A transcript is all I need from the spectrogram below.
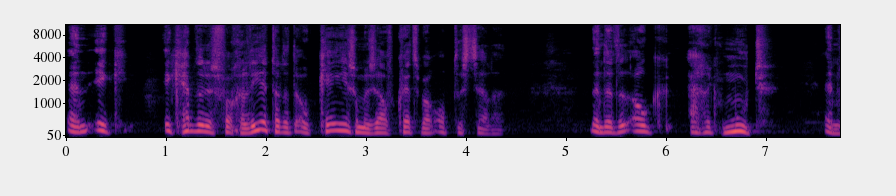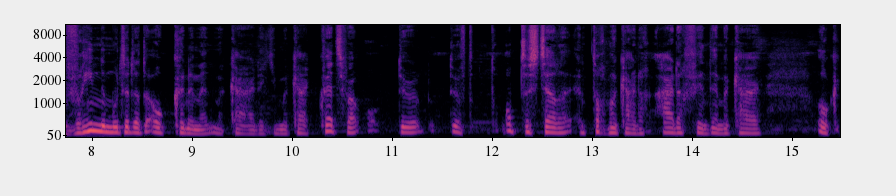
En ik, ik heb er dus van geleerd dat het oké is om mezelf kwetsbaar op te stellen. En dat het ook eigenlijk moet. En vrienden moeten dat ook kunnen met elkaar. Dat je elkaar kwetsbaar durft op te stellen en toch elkaar nog aardig vindt en elkaar ook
